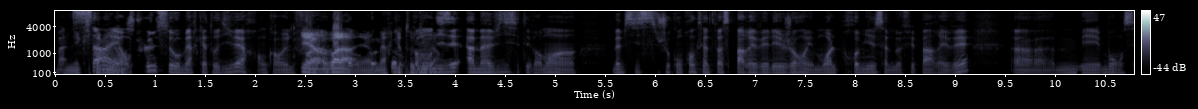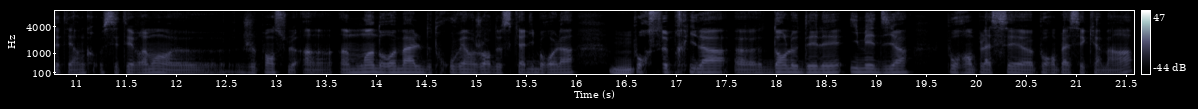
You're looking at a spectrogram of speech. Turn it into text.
bah, une expérience. Ça, et en plus au mercato d'hiver, encore une fois. Euh, voilà, au mercato comme, on disait, à ma vie, c'était vraiment un. Même si je comprends que ça ne fasse pas rêver les gens, et moi le premier, ça me fait pas rêver. Euh, mais bon, c'était c'était vraiment, je pense, le, un, un, moindre mal de trouver un joueur de ce calibre-là mm. pour ce prix-là, dans le délai immédiat pour remplacer, pour remplacer Camara.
